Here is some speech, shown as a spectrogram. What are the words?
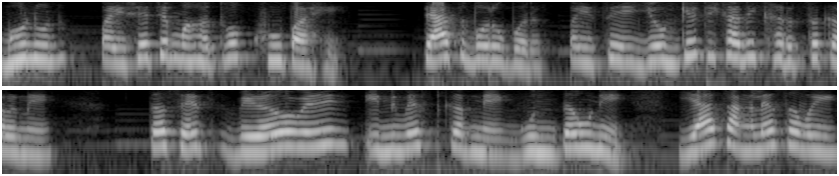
म्हणून पैशाचे महत्त्व खूप आहे. त्याचबरोबर पैसे योग्य ठिकाणी खर्च करणे तसेच वेळोवेळी इन्व्हेस्ट करणे गुंतवणे या चांगल्या सवयी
